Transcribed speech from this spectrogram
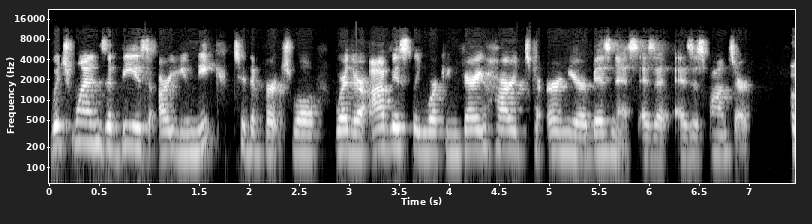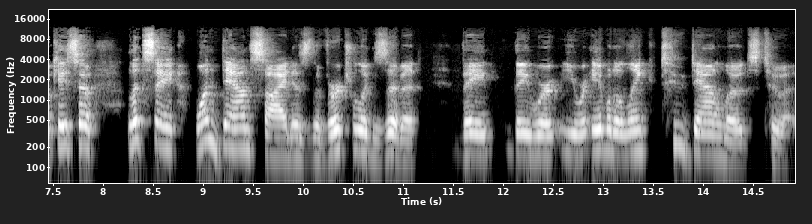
which ones of these are unique to the virtual where they're obviously working very hard to earn your business as a, as a sponsor? Okay, so let's say one downside is the virtual exhibit. They they were you were able to link two downloads to it.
